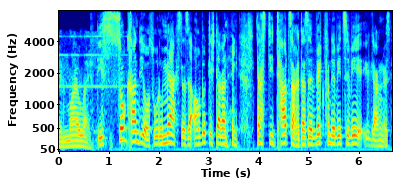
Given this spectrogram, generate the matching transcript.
in my life. Die ist so grandios, wo du merkst, dass er auch wirklich daran hängt, dass die Tatsache, dass er weg von der WCW gegangen ist,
